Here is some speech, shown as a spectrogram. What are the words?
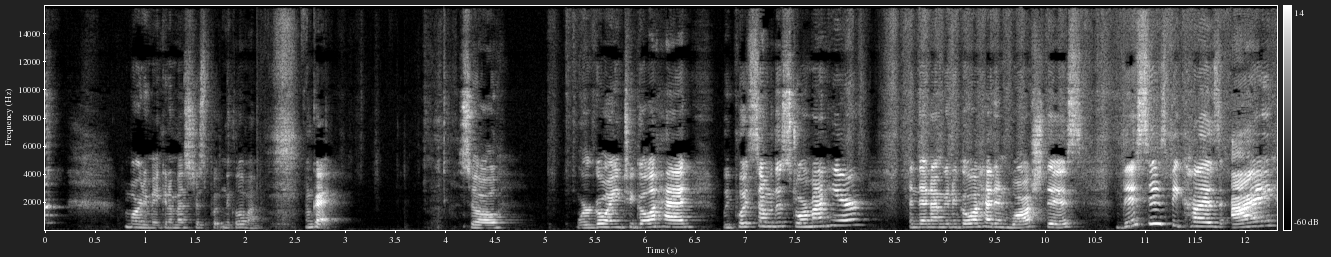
I'm already making a mess just putting the glove on. Okay, so we're going to go ahead, we put some of the storm on here, and then I'm gonna go ahead and wash this. This is because I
